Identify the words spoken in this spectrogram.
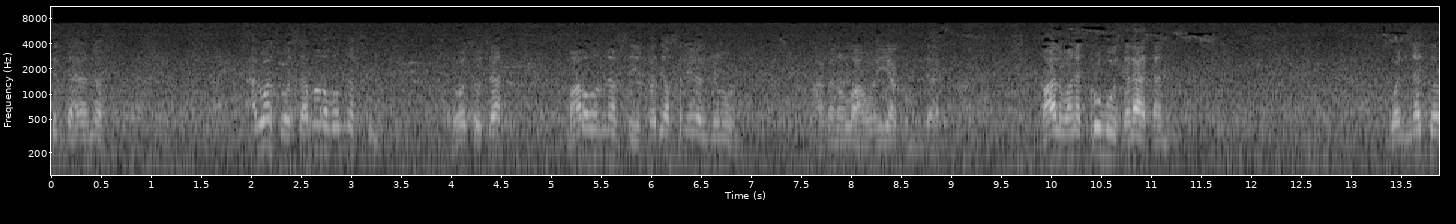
الشدة على النفس الوسوسة مرض نفسي الوسوسة مرض نفسي قد يصل إلى الجنون. عافانا الله وإياكم من ذلك. قال ونتره ثلاثا. والنتر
